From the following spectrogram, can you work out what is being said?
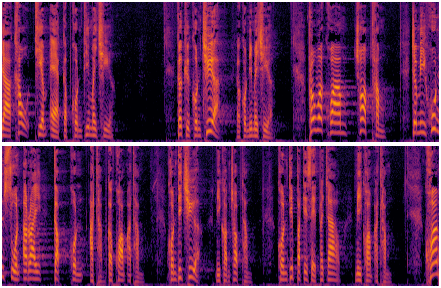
อย่าเข้าเทียมแอกกับคนที่ไม่เชื่อ ก็คือคนเชื่อกับคนที่ไม่เชื่อ เพราะว่าความชอบธรรมจะมีหุ้นส่วนอะไรกับคนอาธรรม กับความอาธรรม คนที่เชื่อมีความชอบธรรม คนที่ปฏิเสธพระเจ้ามีความอาธรรม ความ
